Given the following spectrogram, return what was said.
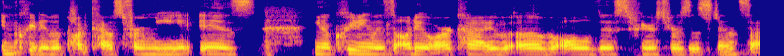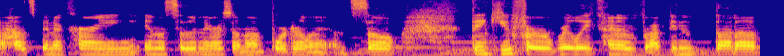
in creating the podcast for me is, you know, creating this audio archive of all of this fierce resistance that has been occurring in the southern Arizona borderlands. So, thank you for really kind of wrapping that up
